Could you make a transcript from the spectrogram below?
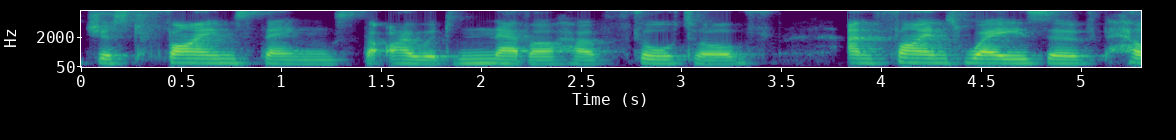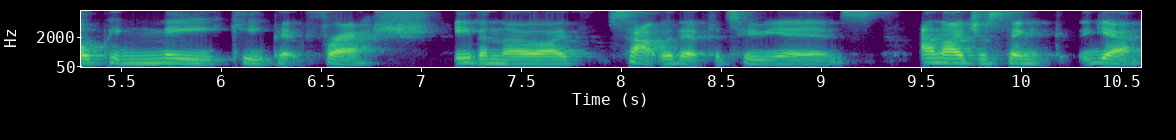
just finds things that I would never have thought of and finds ways of helping me keep it fresh, even though I've sat with it for two years and I just think, yeah,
